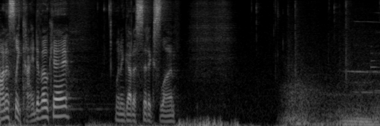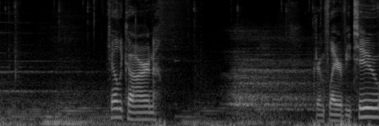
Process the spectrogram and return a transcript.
Honestly, kind of okay when it got acidic slime. Kill the Karn. Grim Flayer V2.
